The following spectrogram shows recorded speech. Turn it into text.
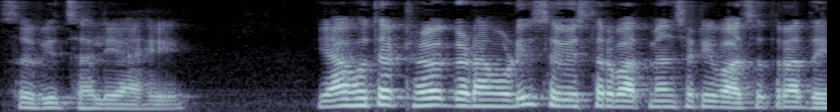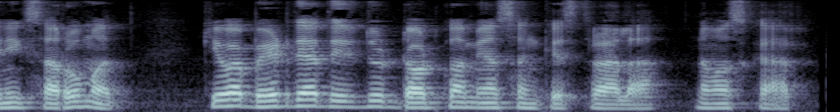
सव्वीस झाली आहे. या होत्या ठळक घडामोडी सविस्तर बातम्यांसाठी वाचत राहा दैनिक सारोमत किंवा भेट द्या देशदूत डॉट कॉम या संकेतस्थळाला. नमस्कार.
